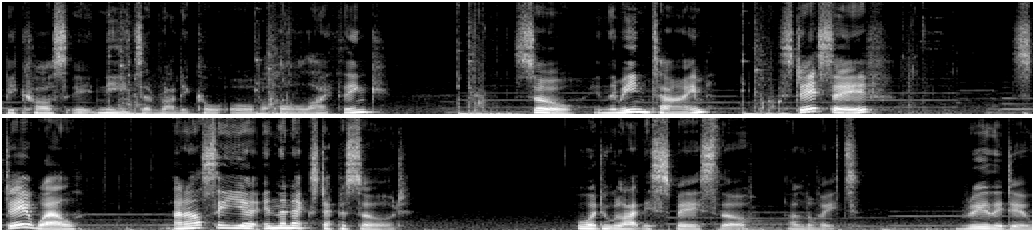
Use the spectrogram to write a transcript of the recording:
because it needs a radical overhaul, I think. So, in the meantime, stay safe, stay well, and I'll see you in the next episode. Oh, I do like this space though. I love it. Really do.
